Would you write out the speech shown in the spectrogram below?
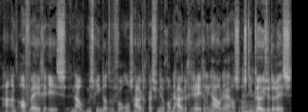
aan het afwegen is, nou misschien dat we voor ons huidig personeel gewoon de huidige regeling houden, hè, als, als die Mhm. keuze er is.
